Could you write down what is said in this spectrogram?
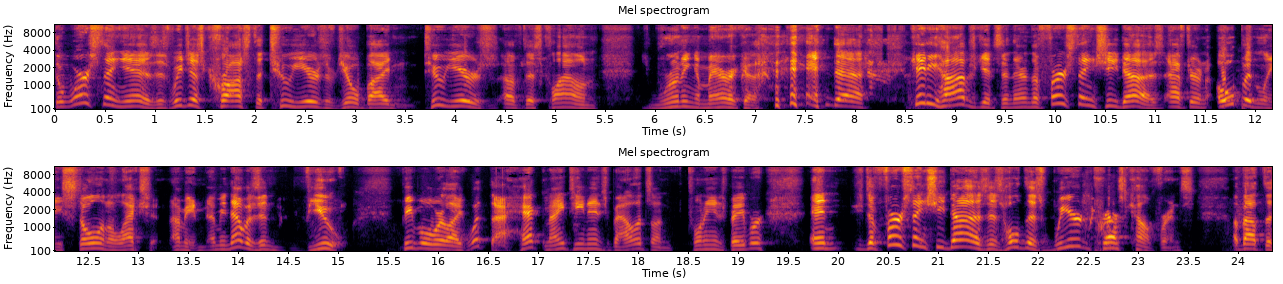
The worst thing is, is we just crossed the two years of Joe Biden, two years of this clown running America. and uh, Katie Hobbs gets in there, and the first thing she does after an openly stolen election, I mean, I mean that was in view. People were like, "What the heck? 19-inch ballots on 20-inch paper?" And the first thing she does is hold this weird press conference about the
